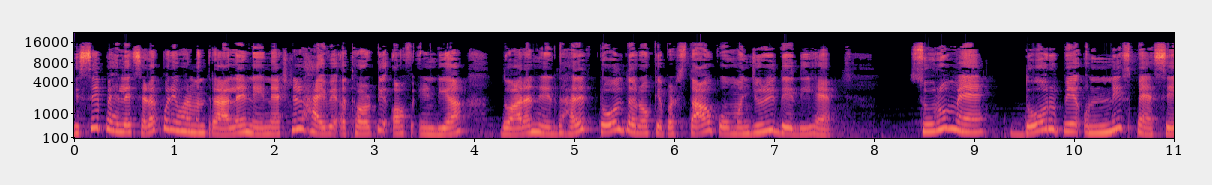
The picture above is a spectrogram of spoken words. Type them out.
इससे पहले सड़क परिवहन मंत्रालय ने national highway authority of India द्वारा निर्धारित टोल दरों के प्रस्ताव को मंजूरी दे दी है। शुरू में दो रुपये उन्नीस पैसे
